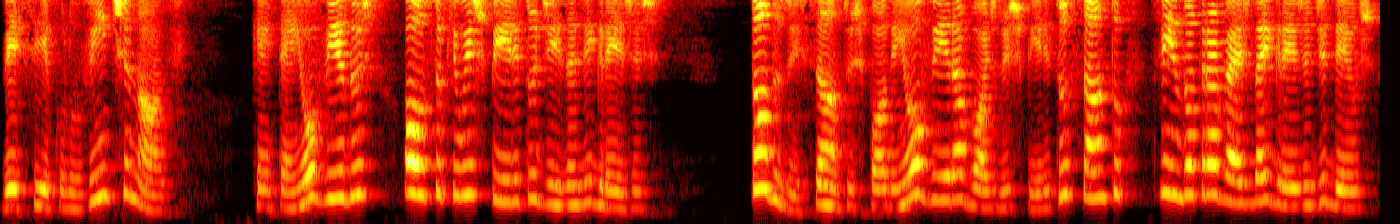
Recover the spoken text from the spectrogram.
Versículo 29 Quem tem ouvidos, ouça o que o Espírito diz às igrejas. Todos os santos podem ouvir a voz do Espírito Santo vindo através da Igreja de Deus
